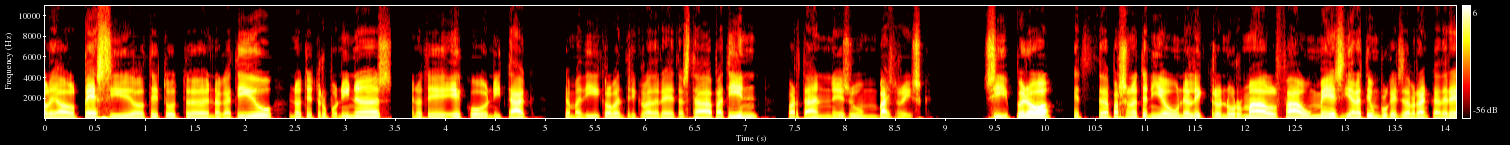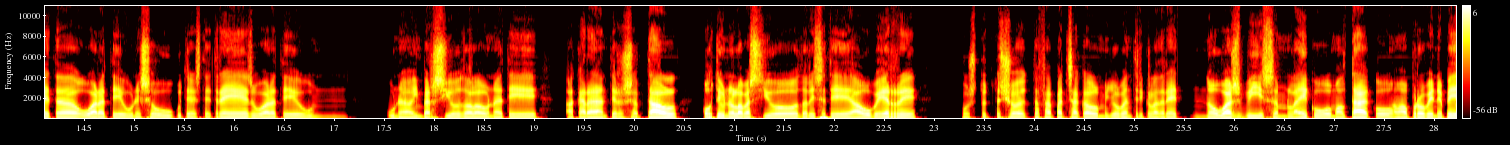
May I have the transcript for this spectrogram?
el, el PESI el té tot eh, negatiu, no té troponines, no té eco ni TAC que digui que el ventricle dret està patint, per tant, és un baix risc. Sí, però aquesta persona tenia un electro normal fa un mes i ara té un bloqueig de branca dreta, o ara té un SU3T3, o ara té un, una inversió de la UNT a cara anteroceptal, o té una elevació de l'ST a OVR, doncs tot això te fa pensar que millor el ventricle dret no ho has vist amb l'ECO o amb el TAC o amb el ProBNP,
